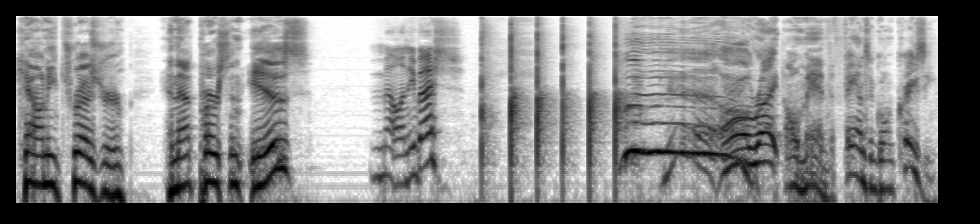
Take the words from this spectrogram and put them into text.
County Treasurer. And that person is. Melanie Bush. Yeah, All right. Oh man, the fans are going crazy.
